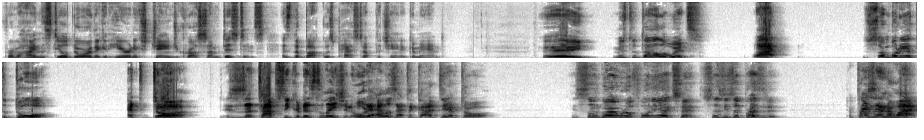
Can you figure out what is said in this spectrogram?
From behind the steel door, they could hear an exchange across some distance as the buck was passed up the chain of command. Hey, Mr. Dolowitz. What? Somebody at the door. At the door? This is a top secret installation. Who the hell is at the goddamn door? It's some guy with a funny accent. Says he's the president. The president of what?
